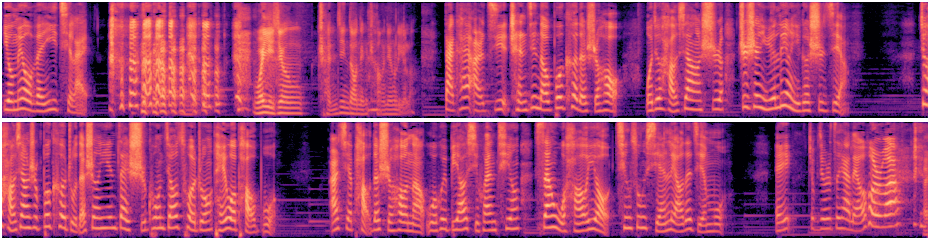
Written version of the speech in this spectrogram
有没有文艺起来？我已经沉浸到那个场景里了。打开耳机，沉浸到播客的时候，我就好像是置身于另一个世界。就好像是播客主的声音在时空交错中陪我跑步。而且跑的时候呢，我会比较喜欢听三五好友轻松闲聊的节目。哎，这不就是坐下聊会儿吗？哎，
